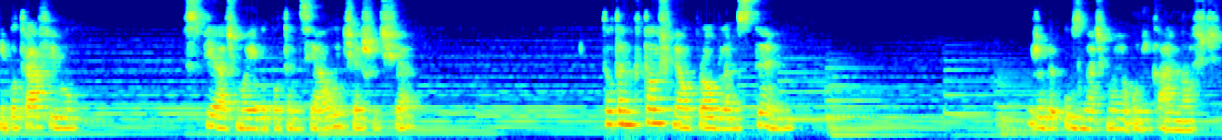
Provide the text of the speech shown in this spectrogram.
Nie potrafił wspierać mojego potencjału i cieszyć się. To ten ktoś miał problem z tym, żeby uznać moją unikalność,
